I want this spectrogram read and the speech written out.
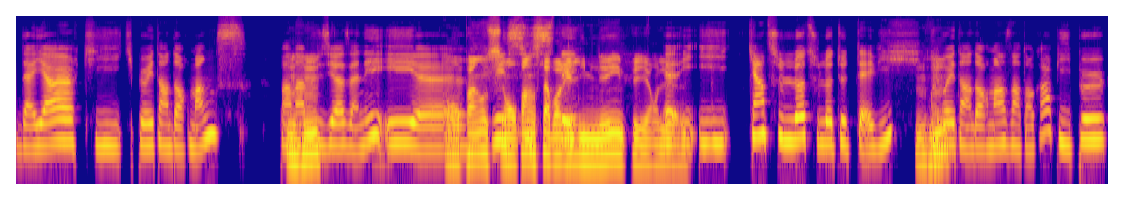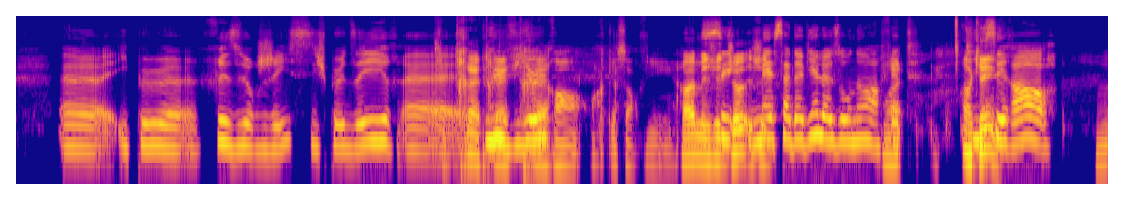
d'ailleurs, qui, qui peut être en dormance pendant Mhm. plusieurs années et euh, On pense, on pense l'avoir éliminé, puis on l'a. Euh, il- quand tu l'as, tu l'as toute ta vie. Il va être en dormance dans ton corps, puis il peut, euh, il peut euh, résurger, si je peux dire, euh, C'est très, plus très, vieux. très rare que ça revient. Ouais, mais déjà. ça devient le zona, en Ouais. fait. OK. Puis c'est rare. Mm.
